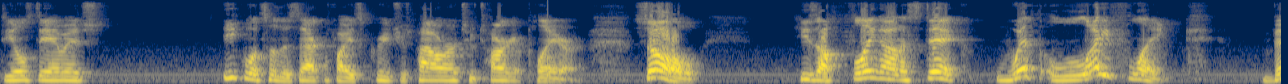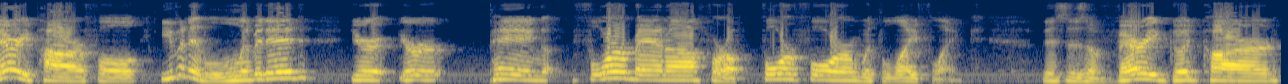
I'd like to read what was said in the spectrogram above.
deals damage equal to the sacrificed creature's power to target player. So, he's a fling on a stick with lifelink. Very powerful. Even in limited, you're you're paying 4 mana for a 4-4 with lifelink. This is a very good card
